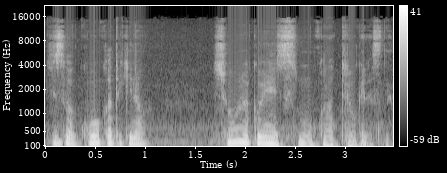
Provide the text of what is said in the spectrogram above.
実は効果的な省略演出も行っているわけですね。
